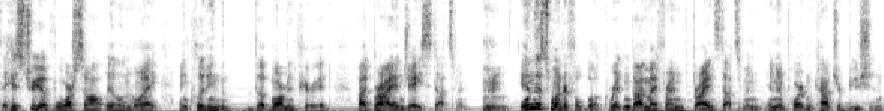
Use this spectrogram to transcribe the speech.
the history of Warsaw, Illinois, including the, Mormon period by Brian J. Stutzman. In this wonderful book, written by my friend Brian Stutzman, an important contribution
